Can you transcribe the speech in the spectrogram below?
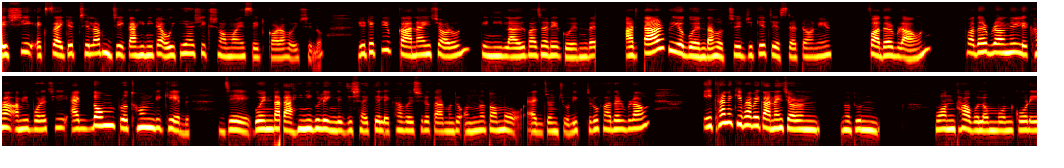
বেশি এক্সাইটেড ছিলাম যে কাহিনীটা ঐতিহাসিক সময়ে সেট করা হয়েছিল। ডিটেকটিভ কানাই চরণ, তিনি লালবাজারের গোয়েন্দা। আর তার প্রিয় গোয়েন্দা হচ্ছে জি কে চেস্টারটনের 'ফাদার ব্রাউন'। 'ফাদার ব্রাউন'-এর লেখা আমি পড়েছি একদম প্রথম দিকের যে গোয়েন্দা কাহিনীগুলো ইংরেজি সাহিত্যে লেখা হয়েছিল, তার মধ্যে অন্যতম একজন চরিত্র 'ফাদার ব্রাউন'। এখানে কীভাবে কানাইচরণ নতুন পন্থা অবলম্বন করে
